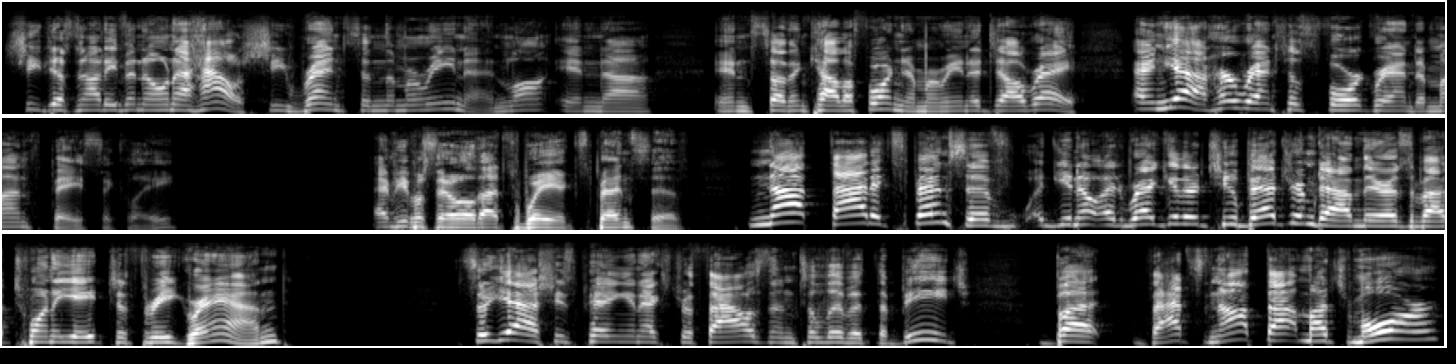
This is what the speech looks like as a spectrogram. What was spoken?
She does not even own a house. She rents in the marina in Long, in uh, in Southern California, Marina Del Rey. And yeah, her rent is four grand a month, basically. And people say, oh, that's way expensive. Not that expensive. You know, a regular two bedroom down there is about 28 to three grand. So yeah, she's paying an extra thousand to live at the beach, but that's not that much more.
